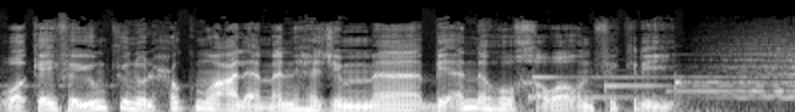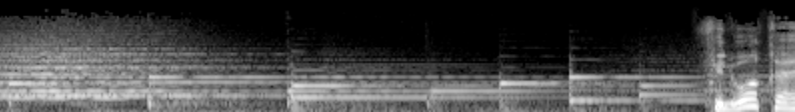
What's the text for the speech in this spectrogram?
وكيف يمكن الحكم على منهج ما بأنه خواء فكري؟ في الواقع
